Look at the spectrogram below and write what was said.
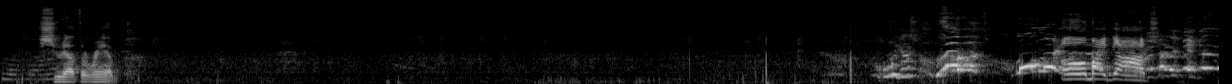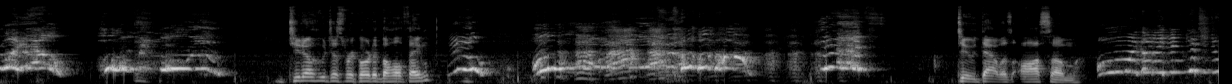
He where Shoot out the ramp. Oh. Oh, Oh my gosh! Do you know who just recorded the whole thing? You! Oh! yes! Dude, that was awesome. Oh my god, I didn't get to do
